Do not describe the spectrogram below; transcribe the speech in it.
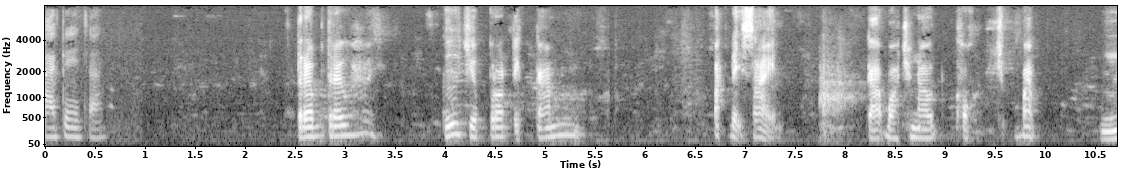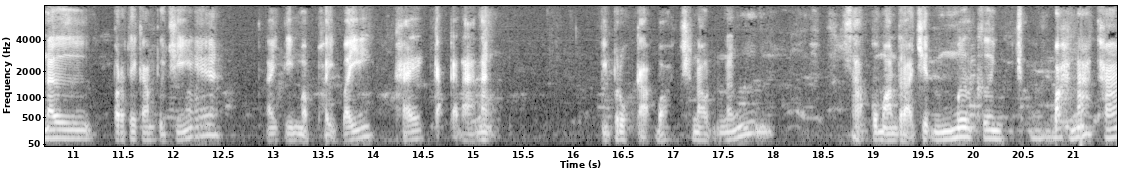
ដែរទេចា៎ត្រឹមត្រូវហើយ គឺជាប្រតិកម្មបដិសេធការបោះឆ្នោតខុសច្បាប់នៅប្រទេសកម្ពុជាថ្ងៃទី23ខែកក្កដាហ្នឹងពីព្រោះការបោះឆ្នោតហ្នឹងសហគមន៍អន្តរជាតិមើលឃើញច្បាស់ណាស់ថា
